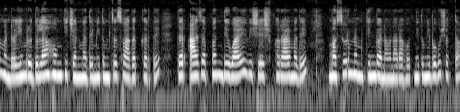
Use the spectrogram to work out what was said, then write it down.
मंडळी मृदुला होम किचनमध्ये मी तुमचं स्वागत करते. तर आज आपण दिवाळी विशेष फराळमध्ये मसूर नमकीन बनवणार आहोत. आणि तुम्ही बघू शकता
